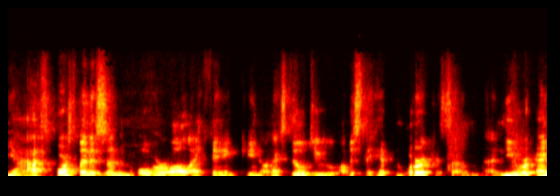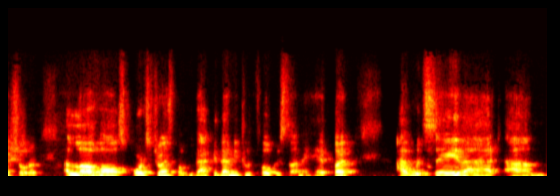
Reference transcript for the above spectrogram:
Yeah, sports medicine overall, I think, you know, and I still do obviously hip and work, some knee work and shoulder. I love all sports joints, but we've academically focused on the hip. But I would say that um,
